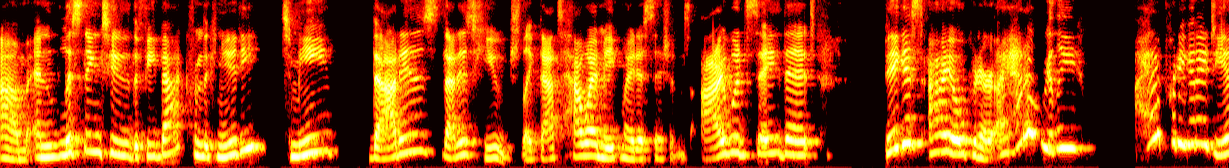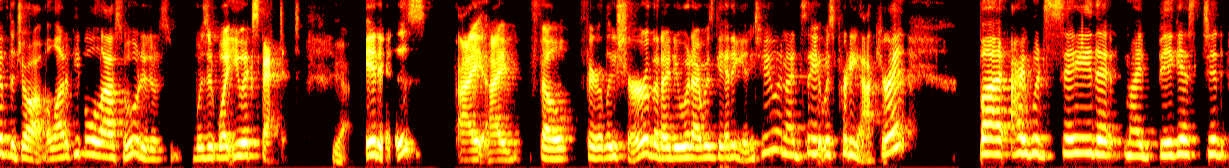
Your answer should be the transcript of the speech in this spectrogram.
Um, and listening to the feedback from the community to me that is that is huge like that's how i make my decisions i would say that biggest eye opener i had a really i had a pretty good idea of the job a lot of people will ask oh did it was, was it what you expected yeah it is I, I felt fairly sure that I knew what I was getting into, and I'd say it was pretty accurate. But I would say that my biggest did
